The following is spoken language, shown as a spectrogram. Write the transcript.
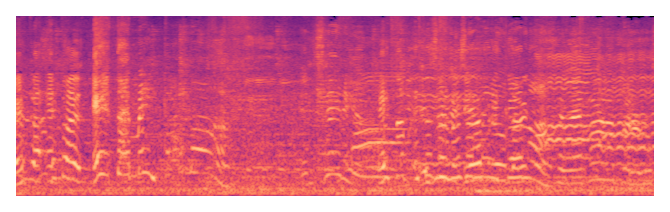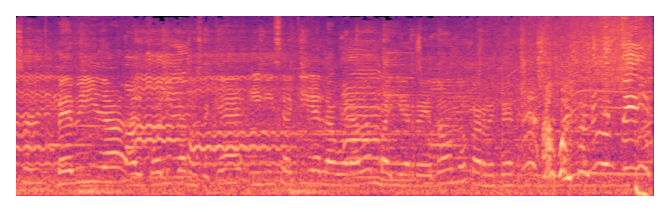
Esta, esta, esta es mexicana. ¿En serio? Esta, esta cerveza es mexicana. Se ve raro, pero no sé. Bebida alcohólica, no sé qué. Y dice aquí elaborado en Valle Redondo, carretera. ¡Agua caliente!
